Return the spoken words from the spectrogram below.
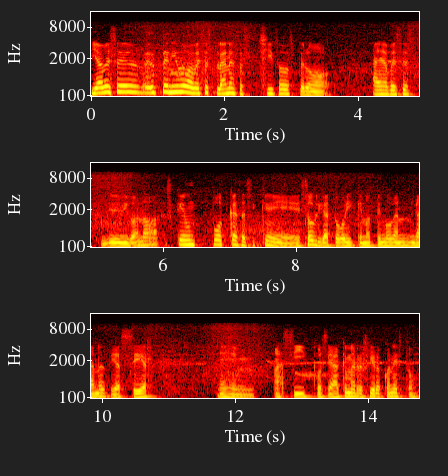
Y a veces he tenido a veces planes así chidos, pero a veces digo, no, es que un podcast así que es obligatorio y que no tengo ganas de hacer eh, así, o sea, ¿a qué me refiero con esto?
